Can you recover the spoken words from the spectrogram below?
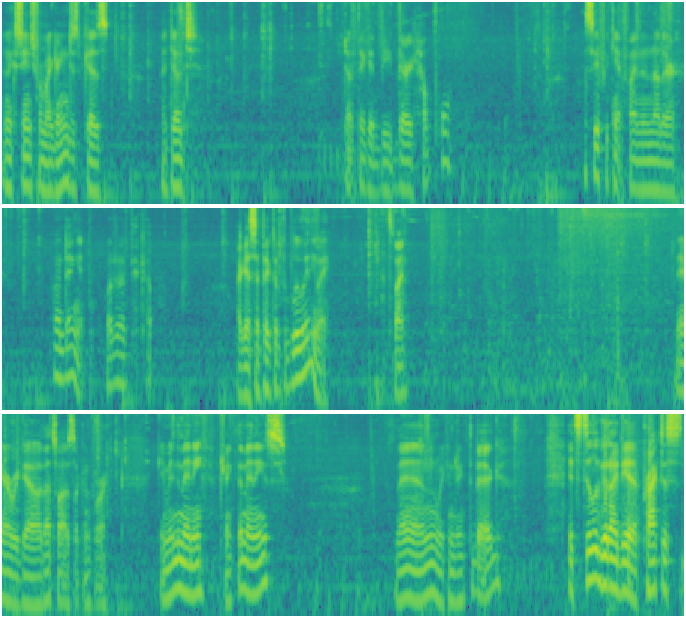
in exchange for my green just because I don't don't think it'd be very helpful. Let's see if we can't find another... Oh, dang it. What did I pick up? I guess I picked up the blue anyway. That's fine. There we go. That's what I was looking for. Give me the mini. Drink the minis. Then we can drink the big. It's still a good idea. Practice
